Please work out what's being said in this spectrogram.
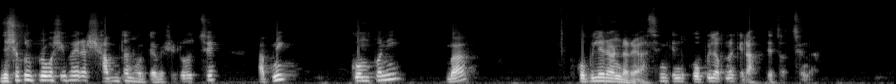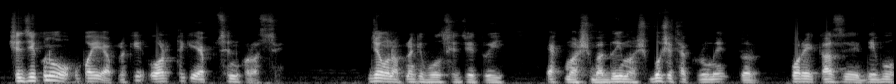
যে সকল প্রবাসী ভাইরা সাবধান হতে হবে, সেটা হচ্ছে আপনি কোম্পানি বা কপিলের আন্ডারে আছেন, কিন্তু কপিল আপনাকে রাখতে চাচ্ছে না। সে যে কোনো উপায়ে আপনাকে ওয়ার্ক থেকে অ্যাবসেন্ট করাচ্ছে। যেমন আপনাকে বলছে যে, তুই এক মাস বা দুই মাস বসে থাক রুমে, তোর পরে কাজে দেব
